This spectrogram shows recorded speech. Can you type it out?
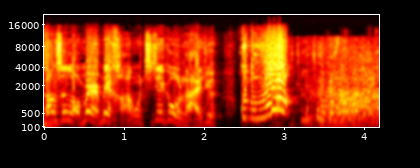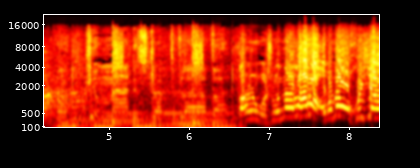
当时老妹儿没含糊，直接给我来一句“滚犊子”。当时我说：“那拉倒吧，那我回家了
